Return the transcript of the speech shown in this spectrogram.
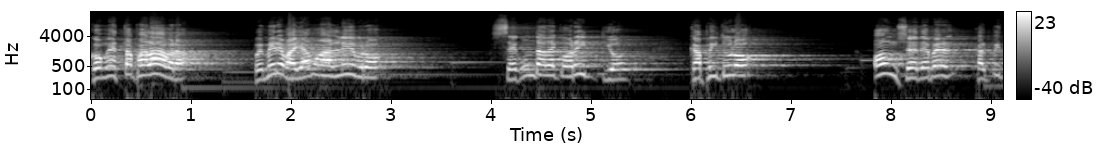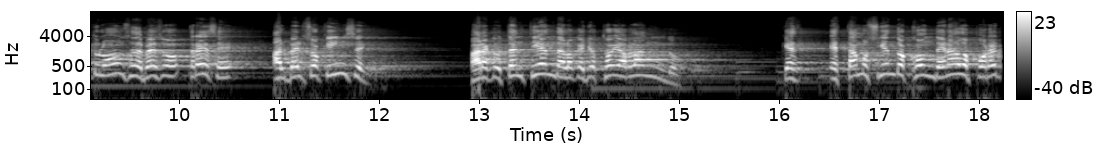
con esta palabra, pues mire, vayamos al libro Segunda de Corintios, capítulo 11, de capítulo 11, del verso 13 al verso 15. Para que usted entienda lo que yo estoy hablando. Que estamos siendo condenados por el,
